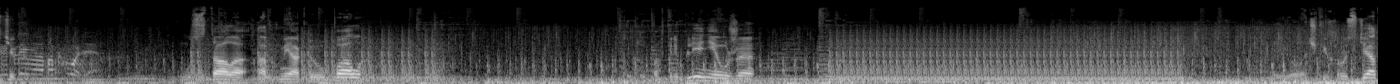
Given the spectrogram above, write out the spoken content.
Подходе. устало обмяк и упал. Тут подкрепление уже. Елочки хрустят.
